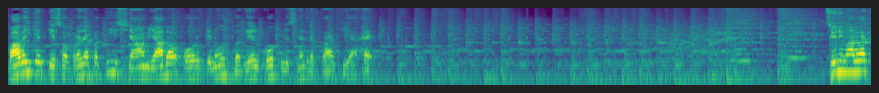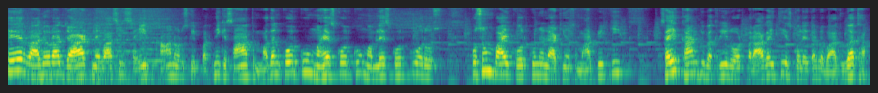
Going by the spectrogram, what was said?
बाबई के केशव प्रजापति, श्याम यादव और विनोद बघेल को पुलिस ने गिरफ़्तार किया है। सिवनी मालवा के राजौरा जाट निवासी शहीद खान और उसकी पत्नी के साथ मदन कोरकू, महेश कोरकू, ममलेश कोरकू और उस कुसुम बाई कोरकू ने लाठियों से मारपीट की। शहीद खान की बकरी रोड पर आ गई थी, इसको लेकर विवाद हुआ था।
